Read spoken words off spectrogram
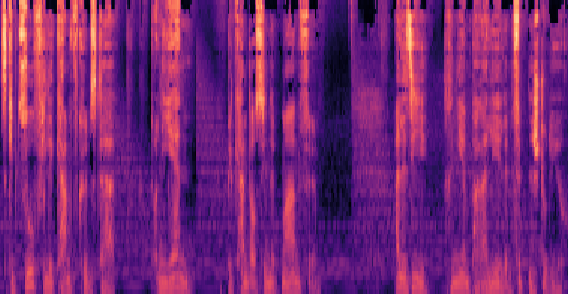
Es gibt so viele Kampfkünstler, Donnie Yen, bekannt aus den Ip Man-Filmen. Alle sie trainieren parallel im Fitnessstudio.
